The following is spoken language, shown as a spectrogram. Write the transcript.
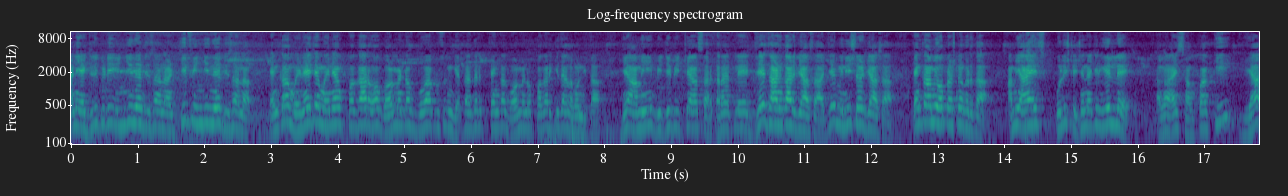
आनी एक्झिक्युटीव इंजिनियर दिसना आनी चीफ इंजिनियर दिसना. तांकां म्हयन्याच्या म्हयन्याक पगार हो गव्हर्मेंट ऑफ गोवा पसून घेता तर तांकां गोवोरमेंट हो पगार कित्याक लागून दिता? हे आमी बी जे पीच्या सरकारांतले जे जाणकार जे आसा जे मिनिस्टर जे आसा तांकां आमी हो प्रश्न करता. आमी आयज पोलीस स्टेशनाचेर गेल्ले. हांगा आयज सांगपाक की ह्या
